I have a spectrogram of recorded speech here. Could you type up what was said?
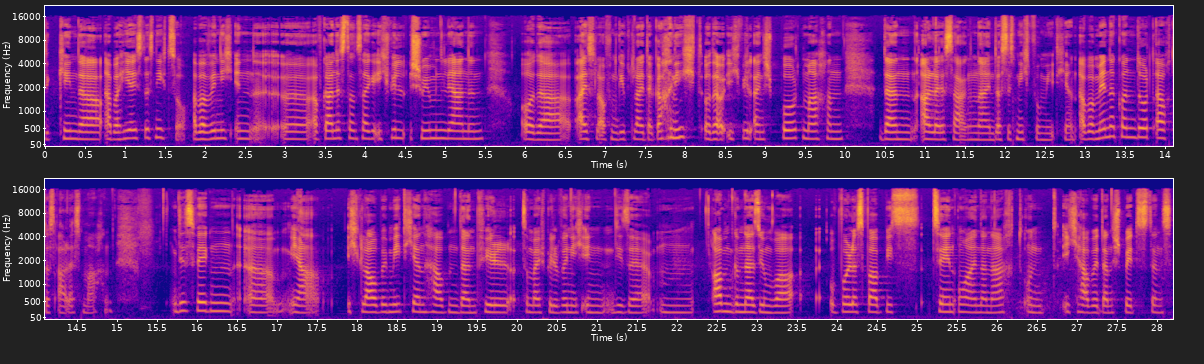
die Kinder. Aber hier ist das nicht so. Aber wenn ich in äh, Afghanistan sage, ich will schwimmen lernen oder Eislaufen gibt leider gar nicht oder ich will einen Sport machen, dann alle sagen, nein, das ist nicht für Mädchen. Aber Männer können dort auch das alles machen. Deswegen, ähm, ja, ich glaube, Mädchen haben dann viel, zum Beispiel, wenn ich in diesem mm, Abendgymnasium war, obwohl es war bis 10 Uhr in der Nacht und ich habe dann spätestens,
